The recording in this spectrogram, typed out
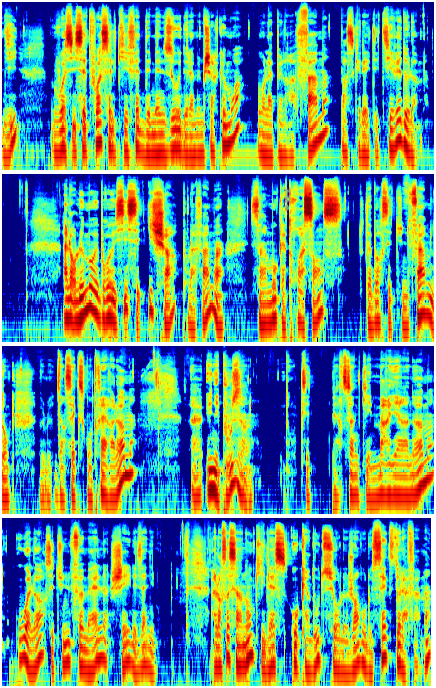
dit Voici cette fois celle qui est faite des mêmes os et de la même chair que moi. On l'appellera femme parce qu'elle a été tirée de l'homme. Alors le mot hébreu ici c'est Isha pour la femme. C'est un mot qui a trois sens. Tout d'abord c'est une femme, donc euh, d'un sexe contraire à l'homme. Euh, une épouse, donc c'est une personne qui est mariée à un homme. Ou alors c'est une femelle chez les animaux. Alors ça c'est un nom qui laisse aucun doute sur le genre ou le sexe de la femme.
